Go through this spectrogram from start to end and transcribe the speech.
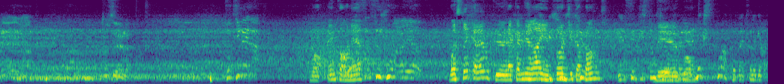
Pereira. Tout seul. Faut tirer là Bon, un corner. Ça se joue à rien Bon, c'est vrai quand même que la caméra est un peu handicapante. Et à cette distance, Mais, euh, bon. un exploit pour battre le gardien.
